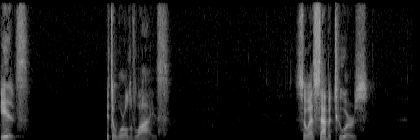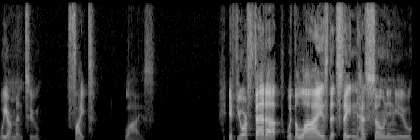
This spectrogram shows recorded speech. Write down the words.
is it's a world of lies. So, as saboteurs, we are meant to fight lies. If you're fed up with the lies that Satan has sown in you,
